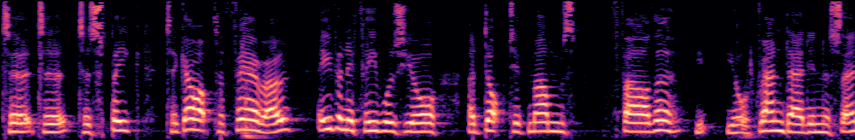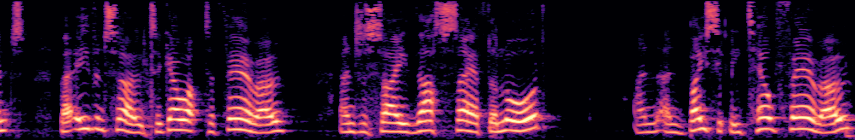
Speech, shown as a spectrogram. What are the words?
To, to, to speak, to go up to Pharaoh, even if he was your adoptive mum's father, your granddad in a sense, but even so, to go up to Pharaoh and to say, thus saith the Lord, and, and basically tell Pharaoh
